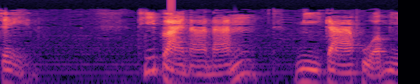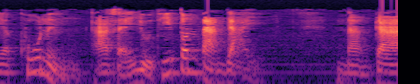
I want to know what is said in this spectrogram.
เจน ที่ปลายนานั้น มีกาผัวเมียคู่หนึ่ง อาศัยอยู่ที่ต้นตาลใหญ่ นางกา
